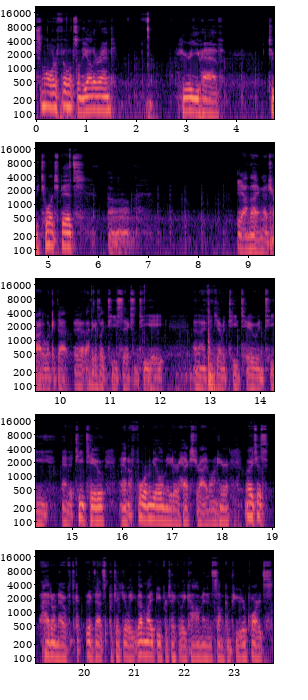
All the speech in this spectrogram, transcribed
smaller Phillips on the other end. Here you have two Torx bits um, yeah, I'm not even going to try to look at that. Uh, I think it's like T6 and T8. And I think you have a T2 and T and a T2 and a four millimeter hex drive on here, which is, I don't know if, if that's particularly, that might be particularly common in some computer parts.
